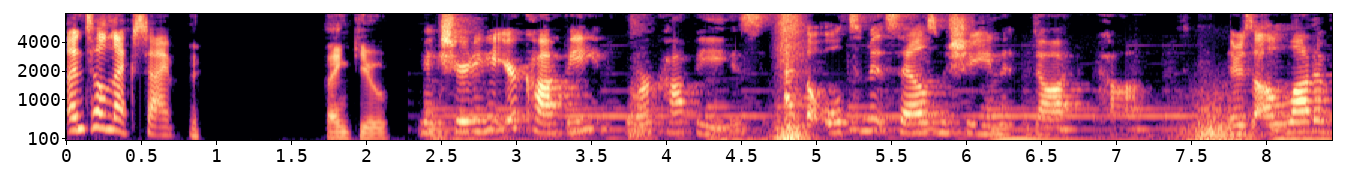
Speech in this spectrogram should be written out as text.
Until next time. Thank you. Make sure to get your copy or copies at theultimatesalesmachine.com. There's a lot of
